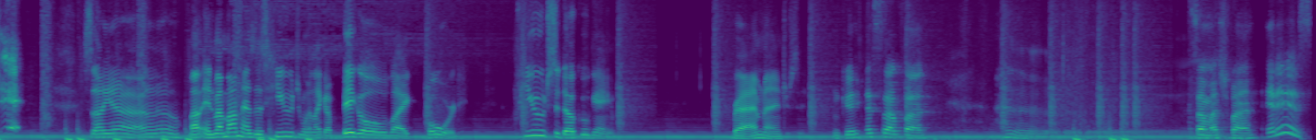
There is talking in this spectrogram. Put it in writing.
shit. So yeah, I don't know. My, and my mom has this huge one, like a big old like board, huge Sudoku game. Bruh, I'm not interested. Okay. It's so fun. So much fun. It is.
